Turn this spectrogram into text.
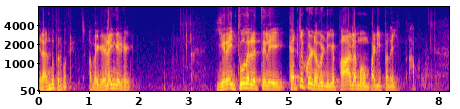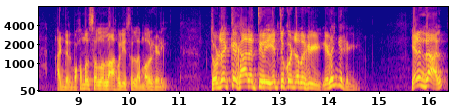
என் அன்பு பெருமக்கள் அந்த இளைஞர்கள். இறை தூதரத்திலே கற்றுக்கொள்ள வேண்டிய பாடமும் படிப்பனையும் அண்ணல் முகமது சல்லாஹ் அலைஹி வஸல்லம் அவர்களை தொடக்க காலத்திலே ஏற்றுக்கொண்டவர்கள் இளைஞர்கள். ஏனென்றால்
